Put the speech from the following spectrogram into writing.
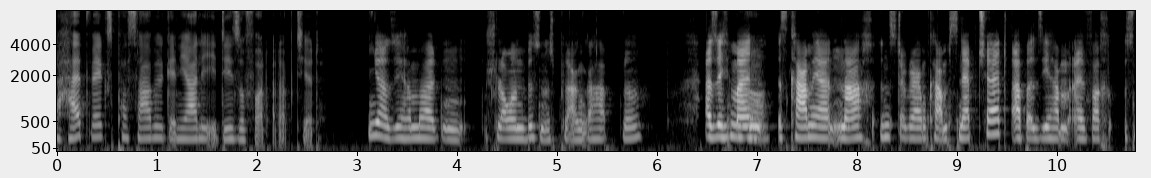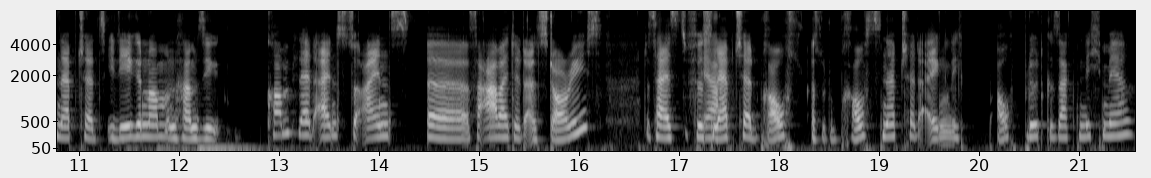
halbwegs passabel geniale Idee sofort adaptiert. Ja, sie haben halt einen schlauen Businessplan gehabt, ne? Also ich meine, Ja. es kam ja nach Instagram kam Snapchat, aber sie haben einfach Snapchats Idee genommen und haben sie komplett eins zu eins äh, verarbeitet als Stories. Das heißt, für Ja. Snapchat brauchst, also du brauchst Snapchat eigentlich auch blöd gesagt nicht mehr.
